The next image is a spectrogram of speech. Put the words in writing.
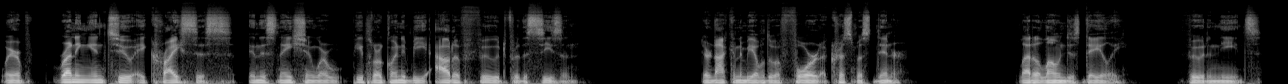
We're running into a crisis in this nation where people are going to be out of food for the season. They're not going to be able to afford a Christmas dinner, let alone just daily food and needs.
